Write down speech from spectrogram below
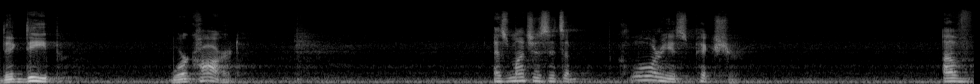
dig deep, work hard, as much as it's a glorious picture of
